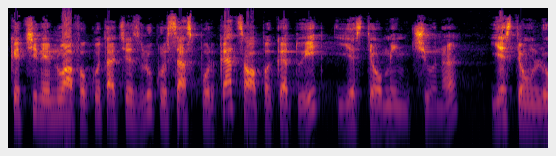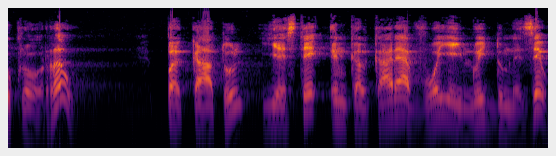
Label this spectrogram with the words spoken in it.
că cine nu a făcut acest lucru s-a spurcat sau a păcătuit este o minciună, este un lucru rău. Păcatul este încălcarea voiei lui Dumnezeu.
